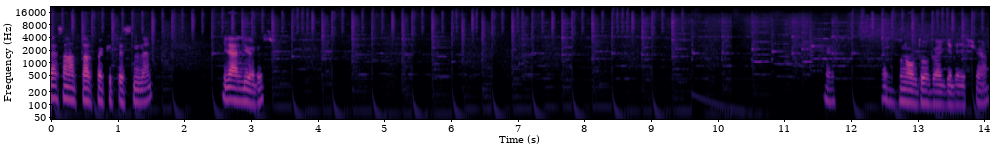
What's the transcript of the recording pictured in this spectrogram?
Güzel Sanatlar Fakültesinden ilerliyoruz. Evet, havuzun olduğu bölgedeyiz şu an.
